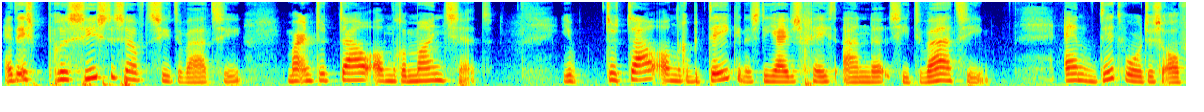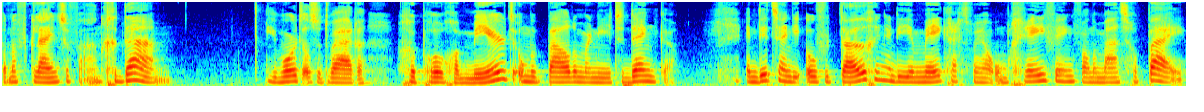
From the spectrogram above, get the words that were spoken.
Het is precies dezelfde situatie, maar een totaal andere mindset. Totaal andere betekenis die jij dus geeft aan de situatie. En dit wordt dus al vanaf kleins af aan gedaan. Je wordt als het ware geprogrammeerd om een bepaalde manier te denken. En dit zijn die overtuigingen die je meekrijgt van jouw omgeving, van de maatschappij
